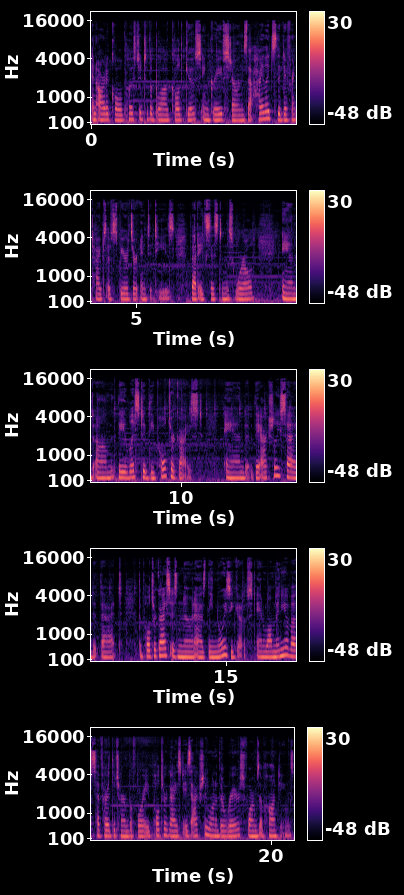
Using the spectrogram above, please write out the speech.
an article posted to the blog called Ghosts and Gravestones that highlights the different types of spirits or entities that exist in this world and um, they listed the poltergeist. And they actually said that the poltergeist is known as the noisy ghost. And while many of us have heard the term before, a poltergeist is actually one of the rarest forms of hauntings,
